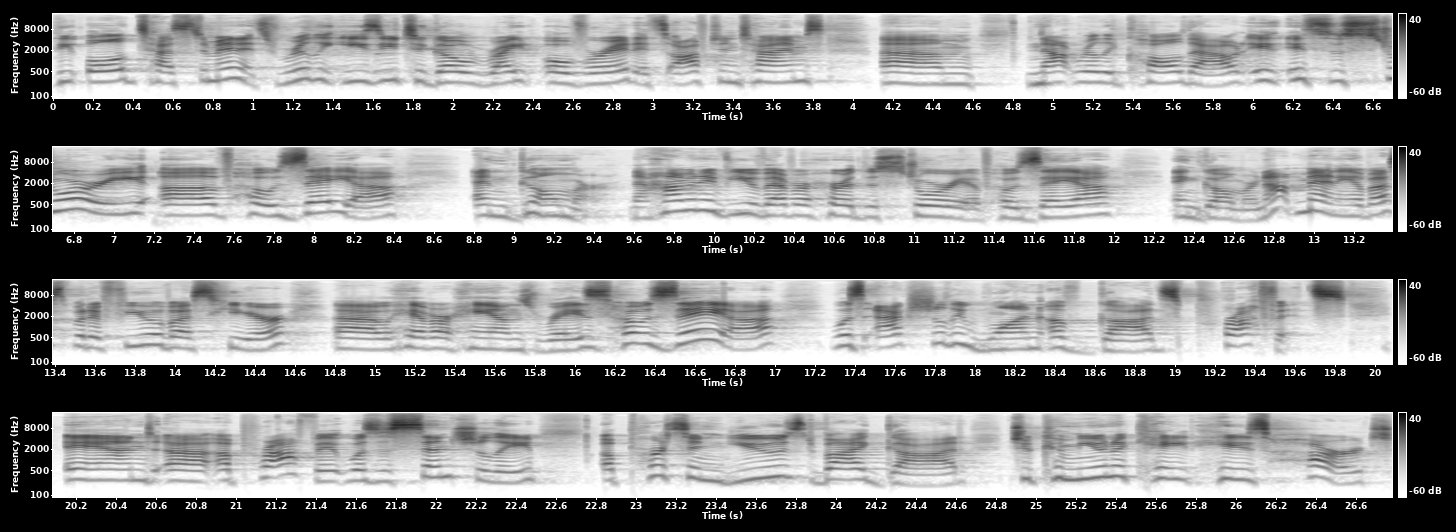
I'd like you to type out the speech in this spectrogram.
the old testament. It's really easy to go right over it. It's oftentimes um, not really called out. It, it's the story of hosea and gomer. Now how many of you have ever heard the story of hosea and Gomer. Not many of us, but a few of us here uh, have our hands raised. Hosea was actually one of God's prophets. And uh, a prophet was essentially a person used by God to communicate his heart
